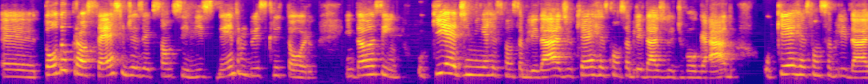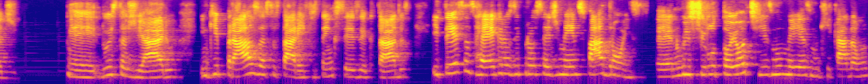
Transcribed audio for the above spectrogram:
é, todo o processo de execução de serviço dentro do escritório. Então, assim, o que é de minha responsabilidade, o que é responsabilidade do advogado, o que é responsabilidade é, do estagiário, em que prazo essas tarefas têm que ser executadas e ter essas regras e procedimentos padrões, é, no estilo toyotismo mesmo, que cada um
